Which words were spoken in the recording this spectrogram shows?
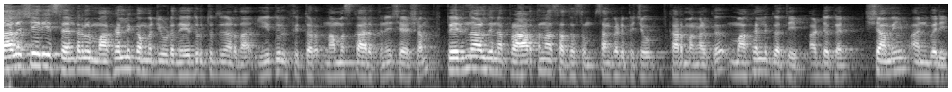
തലശ്ശേരി സെൻട്രൽ മഹല്ല് കമ്മിറ്റിയുടെ നേതൃത്വത്തിൽ നടന്ന ഈദുൽ ഫിത്തർ നമസ്കാരത്തിന് ശേഷം പെരുന്നാൾ ദിന പ്രാർത്ഥനാ സദസ്സും സംഘടിപ്പിച്ചു. കർമ്മങ്ങൾക്ക് മഹല്ല് ഖത്തീബ് അഡ്വക്കറ്റ് ഷമീം അൻവരി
